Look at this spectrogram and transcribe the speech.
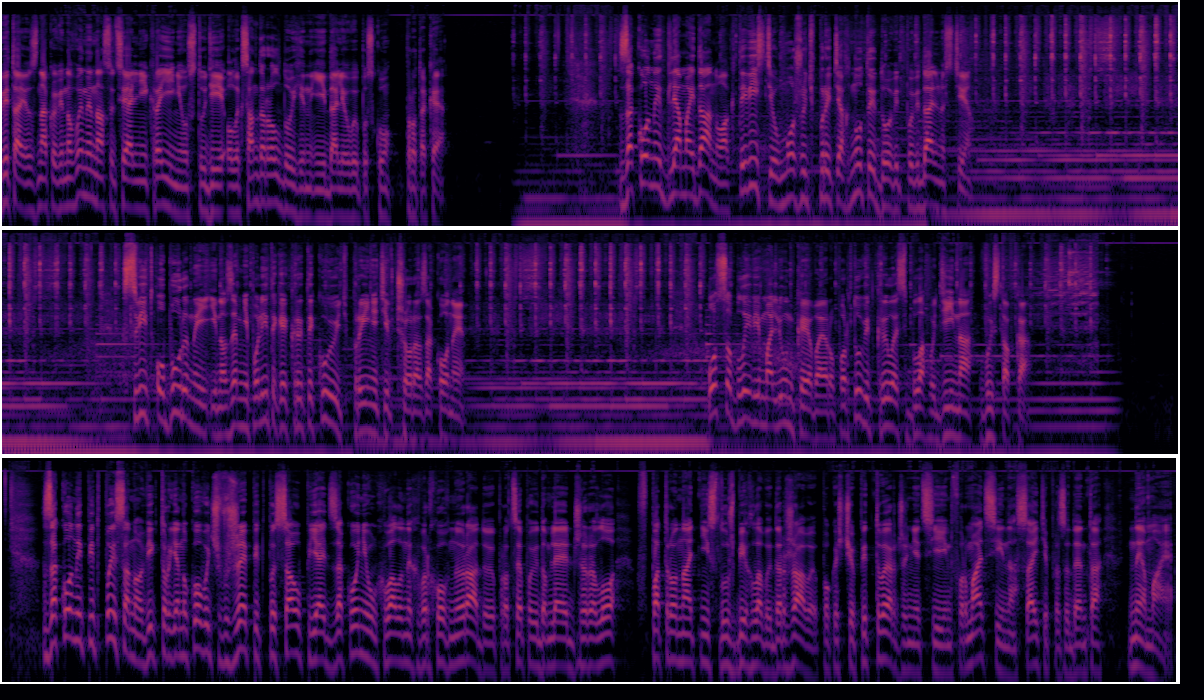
Вітаю знакові новини на соціальній країні у студії Олександр Олдугін. І далі у випуску про таке. Закони для майдану активістів можуть притягнути до відповідальності. Світ обурений. Іноземні політики критикують прийняті вчора закони. Особливі малюнки в аеропорту відкрилась благодійна виставка. Закони підписано. Віктор Янукович вже підписав п'ять законів, ухвалених Верховною Радою. Про це повідомляє джерело в патронатній службі глави держави. Поки що підтвердження цієї інформації на сайті президента немає.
